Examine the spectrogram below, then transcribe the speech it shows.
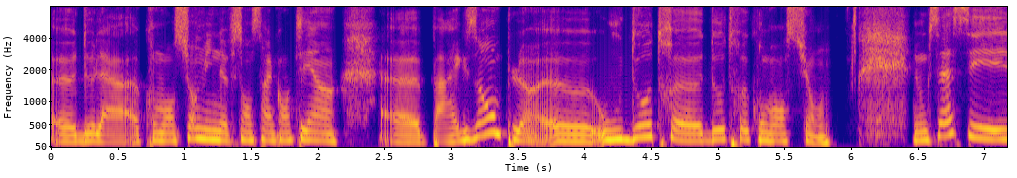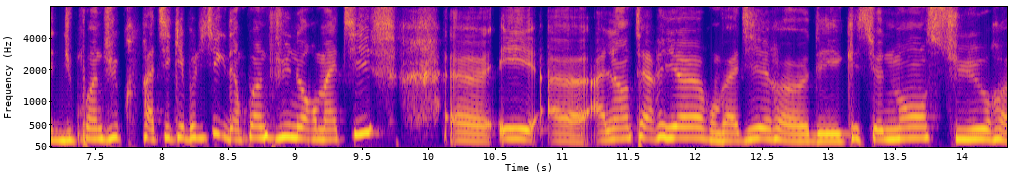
de la Convention de 1951, par exemple, ou d'autres d'autres conventions. Donc ça, c'est du point de vue pratique et politique, d'un point de vue normatif et à l'intérieur, on va dire, des questionnements sur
